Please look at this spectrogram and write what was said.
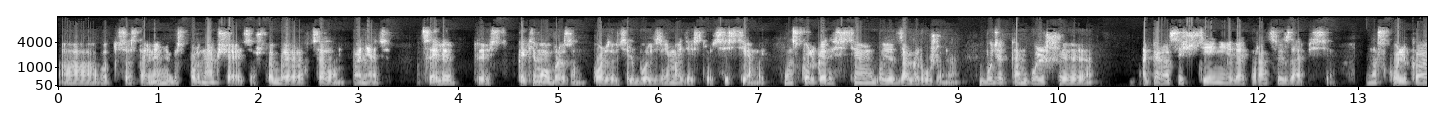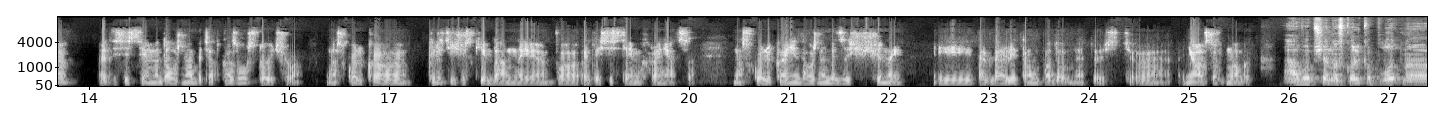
А вот с остальными бесспорно общается, чтобы в целом понять, цели, то есть каким образом пользователь будет взаимодействовать с системой, насколько эта система будет загружена, будет там больше операций чтения или операций записи, насколько эта система должна быть отказоустойчива, насколько критические данные в этой системе хранятся, насколько они должны быть защищены, и так далее и тому подобное. То есть э, нюансов много. А вообще, насколько плотно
